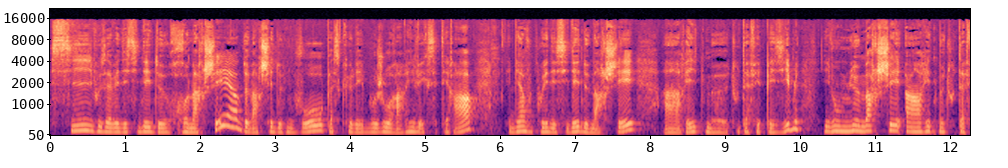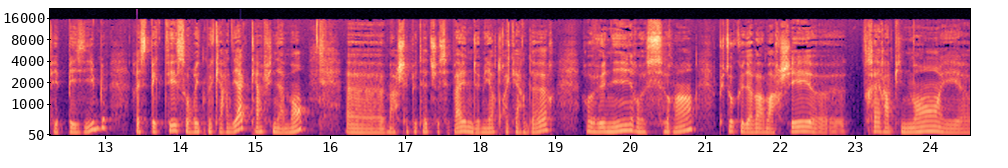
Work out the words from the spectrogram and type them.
Si vous avez décidé de remarcher, hein, de marcher de nouveau parce que les beaux jours arrivent, etc., eh bien vous pouvez décider de marcher à un rythme tout à fait paisible. Il vaut mieux marcher à un rythme tout à fait paisible, respecter son rythme cardiaque hein, finalement, euh, marcher peut-être, je sais pas, une demi-heure, trois quarts d'heure, revenir serein, plutôt que d'avoir marché euh, très rapidement et euh,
